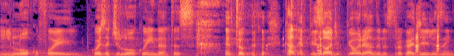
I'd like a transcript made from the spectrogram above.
em louco foi coisa de louco, hein, Dantas? Tô... Cada episódio piorando nos trocadilhos, hein?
